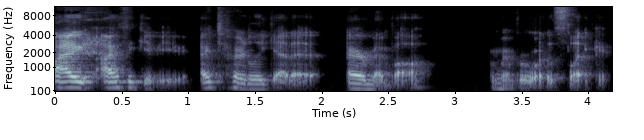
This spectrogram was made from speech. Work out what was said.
I I forgive you. I totally get it. I remember. Remember what it's like.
